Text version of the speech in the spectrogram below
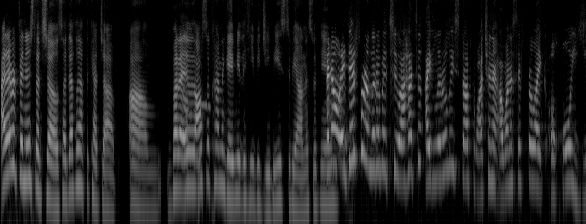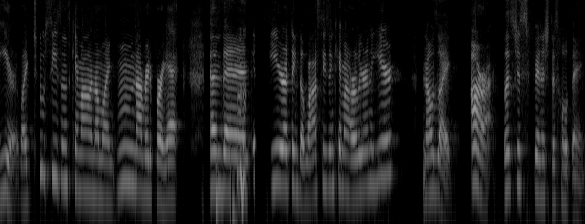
I never finished that show so i definitely have to catch up. Um but it also kind of gave me the heebie jeebies to be honest with you. I know it did for a little bit too. I had to i literally stopped watching it i want to say for like a whole year. Like two seasons came out and i'm like mm, not ready for it yet. And then this year i think the last season came out earlier in the year and i was like all right let's just finish this whole thing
